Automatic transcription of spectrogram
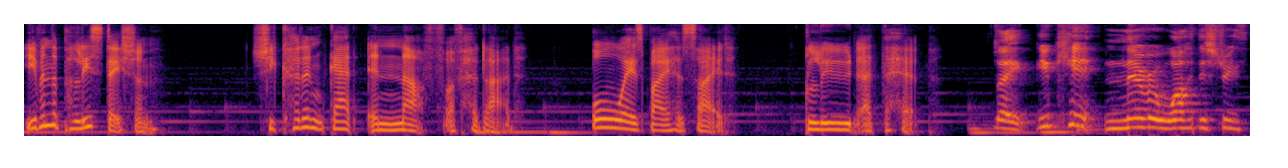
even the police station. She couldn't get enough of her dad, always by her side, glued at the hip. Like, you can't never walk the streets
